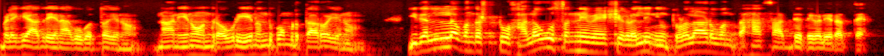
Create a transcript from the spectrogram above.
ಬೆಳಗ್ಗೆ ಆದ್ರೆ ಏನಾಗೋಗುತ್ತೋ ಏನೋ, ನಾನೇನೋ ಅಂದ್ರೆ ಅವ್ರು ಏನು ಅಂದ್ಕೊಂಡ್ಬಿಡ್ತಾರೋ ಏನೋ, ಇದೆಲ್ಲ ಒಂದಷ್ಟು ಹಲವು ಸನ್ನಿವೇಶಗಳಲ್ಲಿ ನೀವು ತೊಳಲಾಡುವಂತಹ ಸಾಧ್ಯತೆಗಳಿರುತ್ತೆ.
